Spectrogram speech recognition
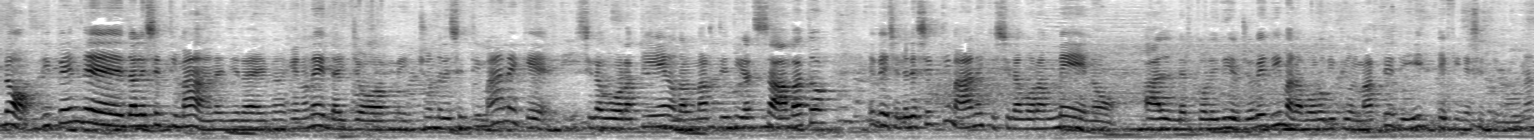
No, dipende dalle settimane direi, perché non è dai giorni. Ci sono delle settimane che si lavora pieno dal martedì al sabato, invece delle settimane che si lavora meno al mercoledì e al giovedì, ma lavoro di più il martedì e fine settimana.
